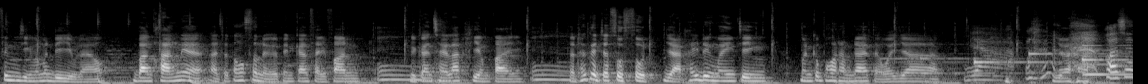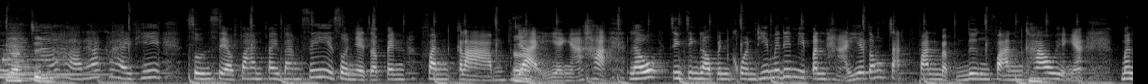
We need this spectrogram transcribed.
ซึ่งจริงๆแล้วมันดีอยู่แล้ว บางครั้งเนี่ยอาจจะต้องเสนอเป็นการใส่ฟันอืมหรือการใช้ลากเทียมไปอืมแต่ถ้าเกิดจะสุดๆ อยากให้ดึงมาจริงๆ มันก็พอทำได้แต่ว่ายากยาก ยาก เพราะฉะนั้ยานกจริงนะคะถ้าใครที่สูญเสียฟันไปบางซี่ ส่วนใหญ่จะเป็นฟันกรามอ่าใหญ่อย่างเงี้ยค่ะ แล้วจริง ๆ เราเป็นคนที่ไม่ได้มีปัญหาที่จะต้องจัดฟันแบบดึงฟันเข้าอย่างเงี้ย มัน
